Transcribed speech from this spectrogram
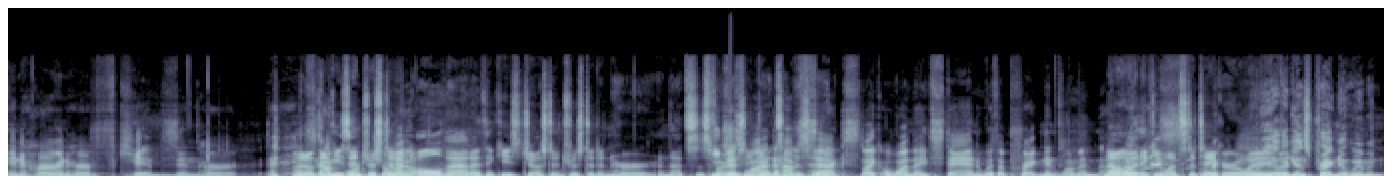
in her and her kids and her? I don't think he's unborn interested in all that. I think he's just interested in her, and that's as He far as just he just wanted to have his head. sex, like a one night stand with a pregnant woman. No, don't- I think he wants to take her away. What do you have against pregnant women?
